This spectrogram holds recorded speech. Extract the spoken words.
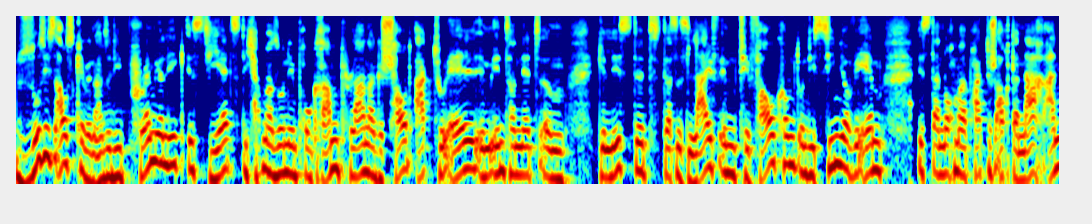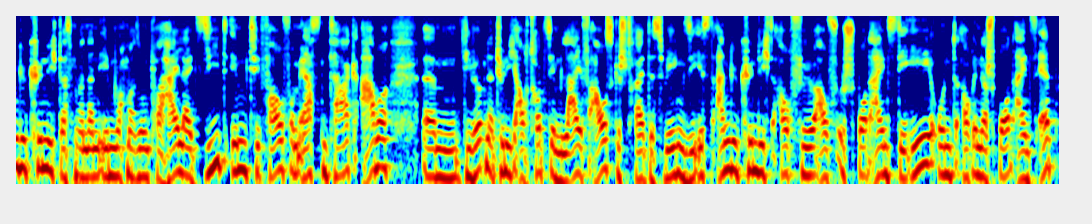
So sieht's aus, Kevin. Also die Premier League ist jetzt, ich habe mal so in den Programmplaner geschaut, aktuell im Internet ähm, gelistet, dass es live im TV kommt und die Senior WM ist dann nochmal praktisch auch danach angekündigt, dass man dann eben nochmal so ein paar Highlights sieht im TV vom ersten Tag. Aber ähm, die wird natürlich auch trotzdem live ausgestrahlt. Deswegen, sie ist angekündigt auch für auf sport1.de und auch in der Sport1 App.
